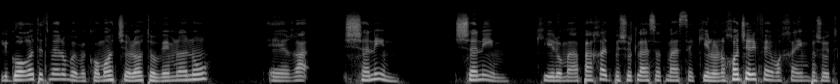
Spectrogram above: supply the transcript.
לגרור את עצמנו במקומות שלא טובים לנו אה, ר... שנים, שנים. כאילו מהפחד פשוט לעשות מעשה. כאילו נכון שלפעמים החיים פשוט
